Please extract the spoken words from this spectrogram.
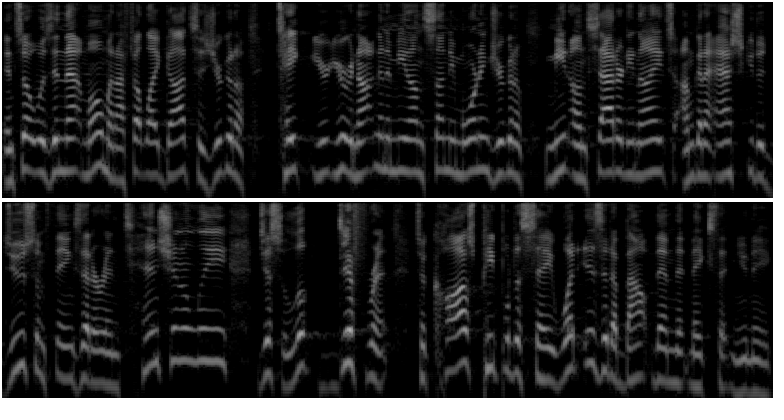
And so it was in that moment I felt like God says, You're going to take, you're, you're not going to meet on Sunday mornings, you're going to meet on Saturday nights. I'm going to ask you to do some things that are intentionally just look different to cause people to say, What is it about them that makes them unique?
